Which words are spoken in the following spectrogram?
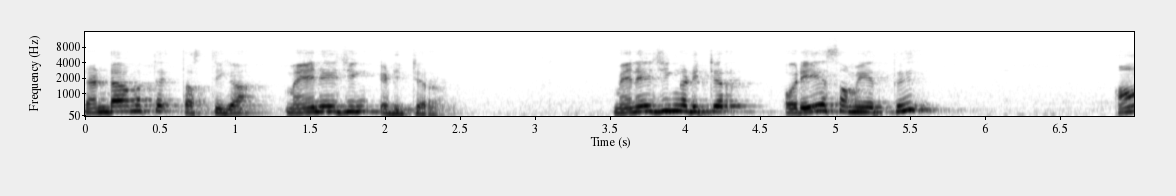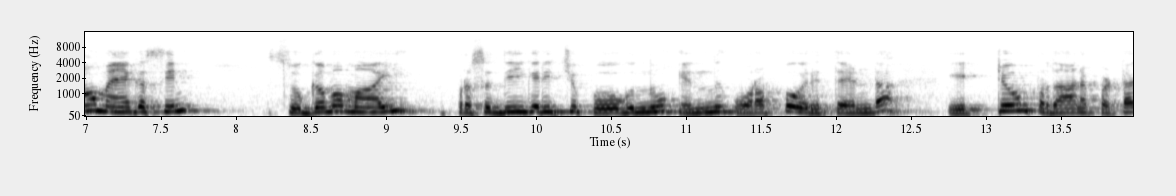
രണ്ടാമത്തെ തസ്തിക മാനേജിംഗ് എഡിറ്ററാണ്. മാനേജിംഗ് എഡിറ്റർ ഒരേ സമയത്ത് ആ മാഗസിൻ സുഗമമായി പ്രസിദ്ധീകരിച്ചു പോകുന്നു എന്ന് ഉറപ്പുവരുത്തേണ്ട ഏറ്റവും പ്രധാനപ്പെട്ട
